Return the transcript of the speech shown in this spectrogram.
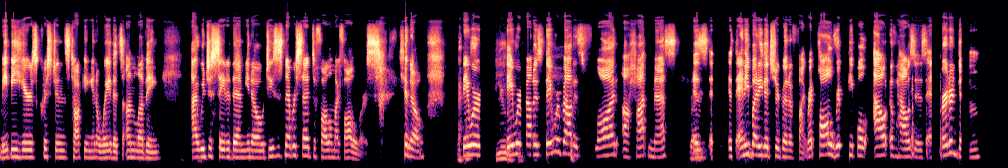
maybe hears Christians talking in a way that's unloving, I would just say to them, you know, Jesus never said to follow my followers. you know, they were beautiful. they were about as they were about as flawed, a hot mess right. as as anybody that you're going to find. Right? Paul ripped people out of houses and murdered them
